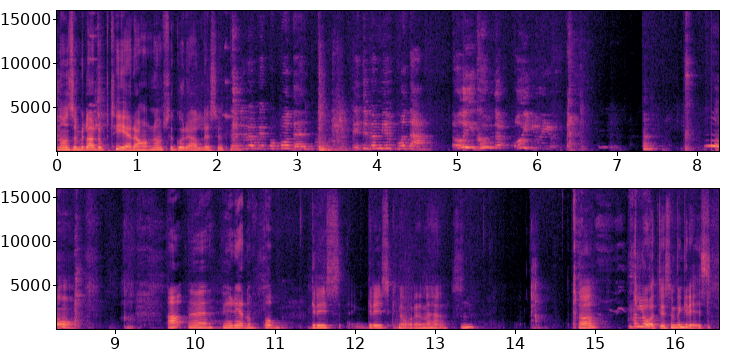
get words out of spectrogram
Någon som vill adoptera honom så går det alldeles utmärkt. du vara med på podden? Vill du vara med på podda? Oj, kom då! Oj, oj, oj. Åh, Ja, nu är vi redo. På... gris, grisknorren är här. Ja, han låter ju som en gris.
